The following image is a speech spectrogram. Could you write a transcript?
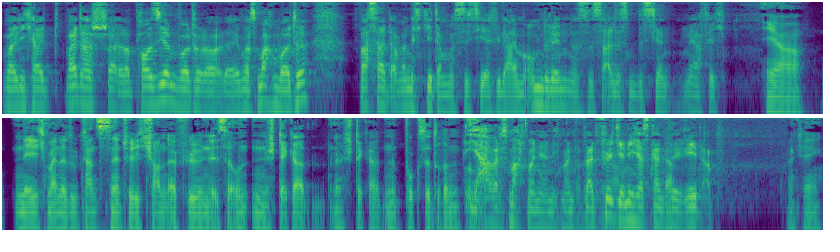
weil ich halt weiter oder pausieren wollte oder, oder irgendwas machen wollte, was halt aber nicht geht. Da musste ich die erst wieder einmal umdrehen. Das ist alles ein bisschen nervig. Ja, nee, ich meine, du kannst es natürlich schon erfüllen. Ist ja unten ein Stecker, ein Stecker, eine Buchse drin. Ja, aber das macht man ja nicht. Man, man füllt ja nicht das ganze Gerät ab. Okay.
